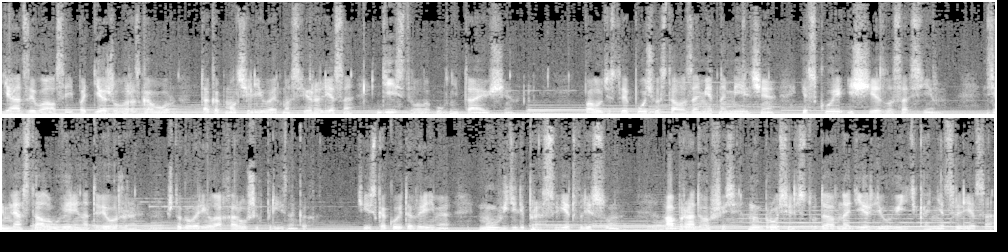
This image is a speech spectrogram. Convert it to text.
Я отзывался и поддерживал разговор, так как молчаливая атмосфера леса действовала угнетающе. Болотистая почва стала заметно мельче и вскоре исчезла совсем. Земля стала уверенно тверже, что говорило о хороших признаках. Через какое-то время мы увидели просвет в лесу. Обрадовавшись, мы бросились туда в надежде увидеть конец леса.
